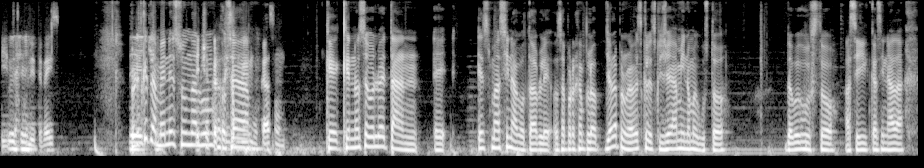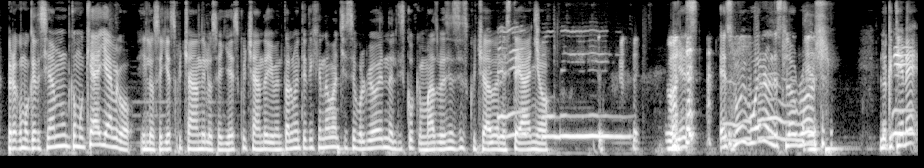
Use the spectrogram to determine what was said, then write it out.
y Pues sí. Base. Pero De es que también es un hecho, álbum, o es sea, caso. que, que no se vuelve tan... eh, es más inagotable. O sea, por ejemplo, yo la primera vez que lo escuché a mí no me gustó. No me gustó, así casi nada. Pero como que decían, como que hay algo. Y lo seguía escuchando y lo seguía escuchando. Y eventualmente dije, no manches, se volvió en el disco que más veces he escuchado en este año. Y es, es muy bueno el Slow Rush. Lo que tiene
